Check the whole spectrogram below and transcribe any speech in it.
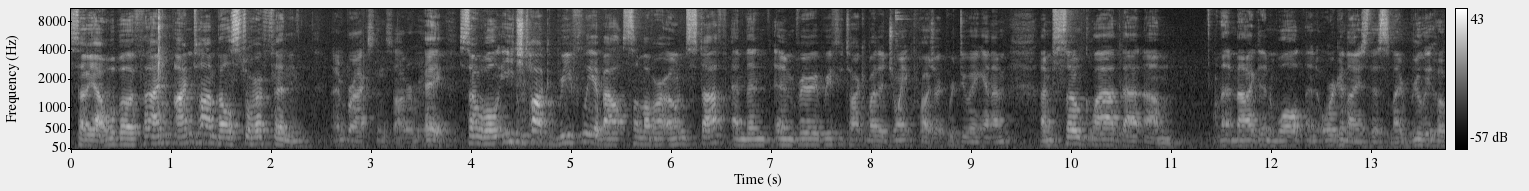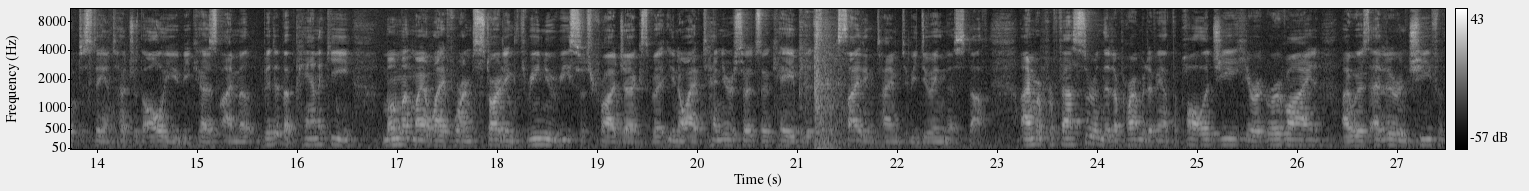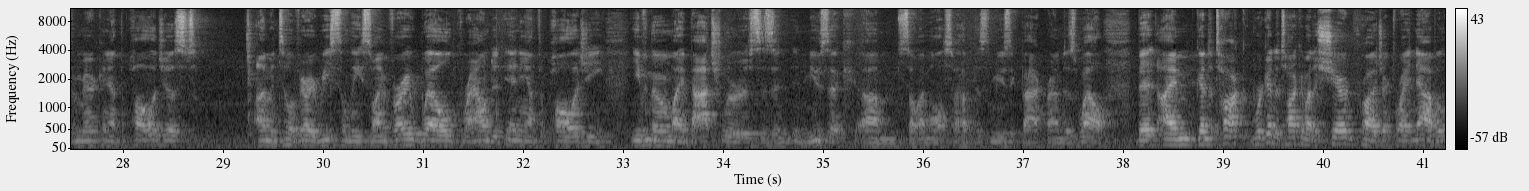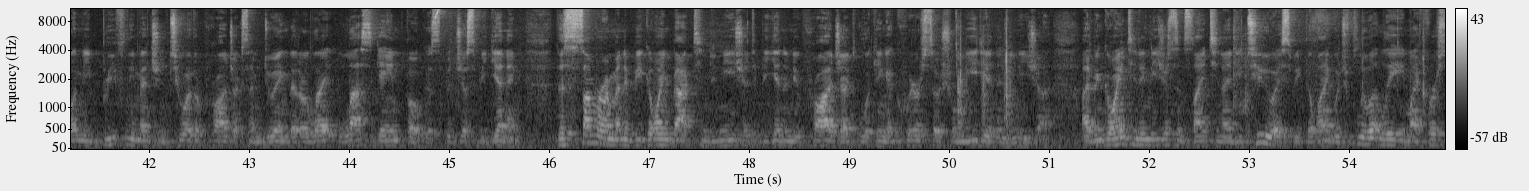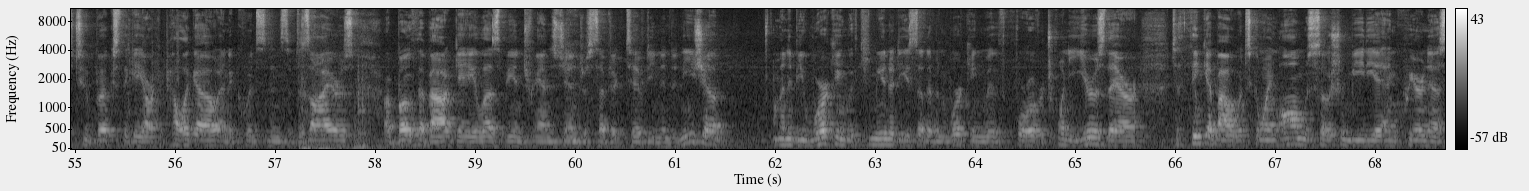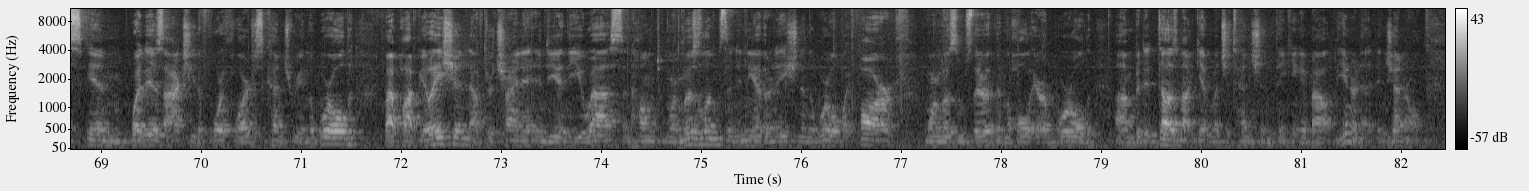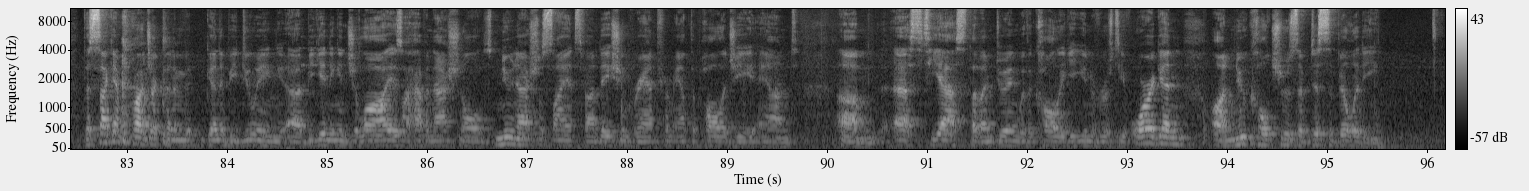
So yeah, we'll both. I'm, I'm Tom Boellsdorff, and I'm Braxton Soderman. hey, so we'll each talk briefly about some of our own stuff, and then and very briefly talk about a joint project we're doing. And I'm I'm so glad that. Um, that Magda and Walt and organized this, and I really hope to stay in touch with all of you because I'm a bit of a panicky moment in my life where I'm starting three new research projects, but you know I have tenure, so it's okay. But it's an exciting time to be doing this stuff. I'm a professor in the Department of Anthropology here at Irvine. I was editor in chief of American Anthropologist um, until very recently, so I'm very well grounded in anthropology, even though my bachelor's is in, in music, um, so I also have this music background as well. But I'm going to talk, we're going to talk about a shared project right now, but let me briefly mention two other projects I'm doing that are less game focused, but just beginning. This summer, I'm going to be going back to Indonesia to begin a new project looking at queer social media in Indonesia. I've been going to Indonesia since 1992. I speak the language fluently. My first two books, The Gay Archipelago and A Coincidence of Desires, are both about gay, lesbian, lesbian, transgender subjectivity in Indonesia. I'm going to be working with communities that I've been working with for over 20 years there to think about what's going on with social media and queerness in what is actually the fourth largest country in the world by population after China, India, and the US, and home to more Muslims than any other nation in the world by far. More Muslims there than the whole Arab world, um, but it does not get much attention thinking about the internet in general. The second project that I'm going to be doing uh, beginning in July is I have a national, new National Science Foundation grant from Anthropology and um, STS that I'm doing with a colleague at University of Oregon on new cultures of disability.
